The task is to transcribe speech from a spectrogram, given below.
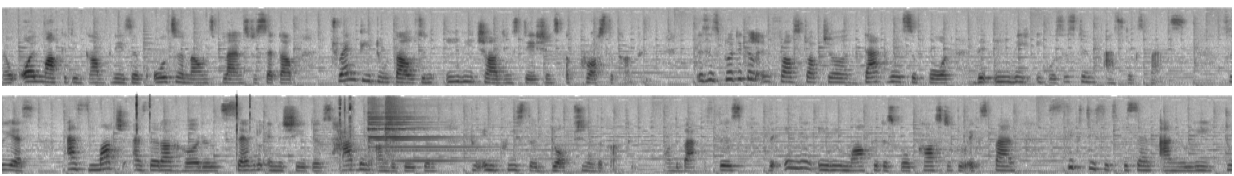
Now, oil marketing companies have also announced plans to set up 22,000 EV charging stations across the country. This is critical infrastructure that will support the EV ecosystem as it expands. So, yes, as much as there are hurdles, several initiatives have been undertaken to increase the adoption in the country. On the back of this, the Indian EV market is forecasted to expand 66% annually to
